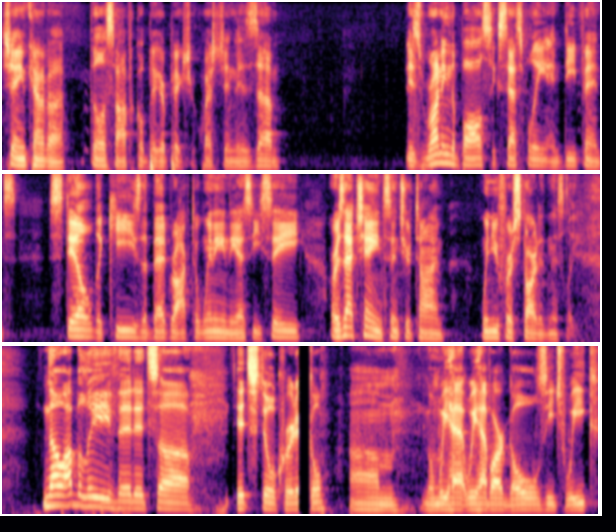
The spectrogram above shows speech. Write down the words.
Shane, kind of a philosophical, bigger picture question is um, is running the ball successfully and defense still the keys, the bedrock to winning in the SEC, or has that changed since your time? when you first started in this league? No, I believe that it's uh, it's still critical. Um, when we have we have our goals each week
